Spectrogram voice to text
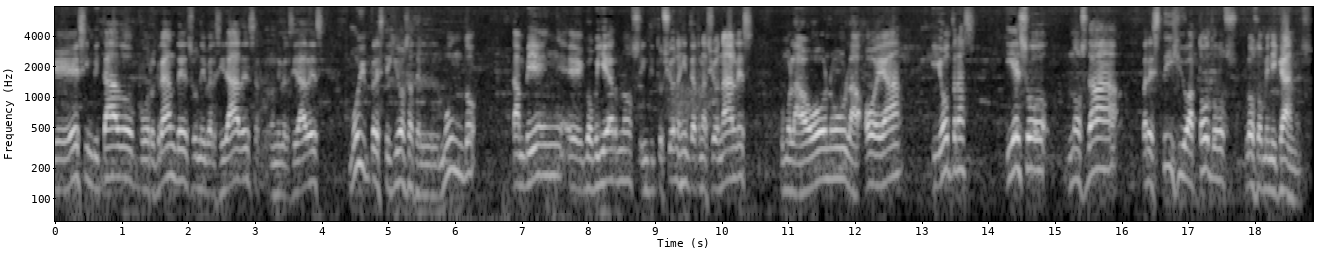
que es invitado por grandes universidades, universidades muy prestigiosas del mundo, también eh, gobiernos, instituciones internacionales como la ONU, la OEA y otras, y eso nos da prestigio a todos los dominicanos.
